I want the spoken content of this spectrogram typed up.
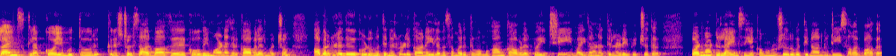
லயன்ஸ் கிளப் கோயம்புத்தூர் கிறிஸ்டல் சார்பாக கோவை மாநகர் காவலர் மற்றும் அவர்களது குடும்பத்தினர்களுக்கான இலவச மருத்துவ முகாம் காவலர் பயிற்சி மைதானத்தில் நடைபெற்றது. பன்னாட்டு லயன்ஸ் இயக்கம் முன்னூற்று இருபத்தி நான்கு டி சார்பாக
